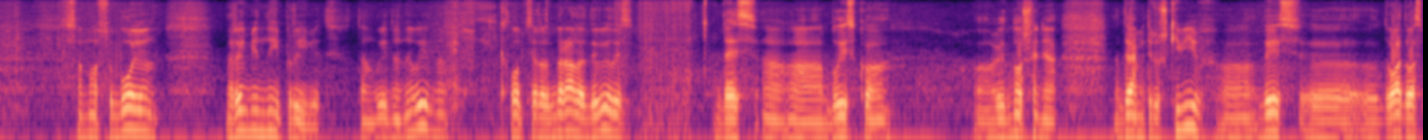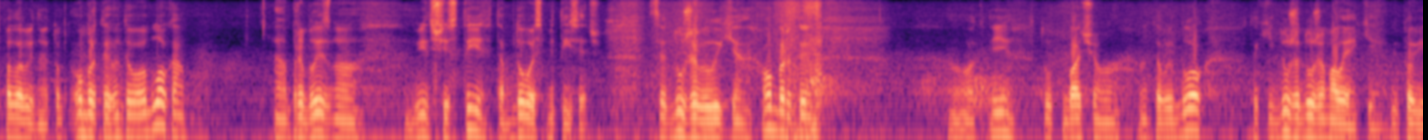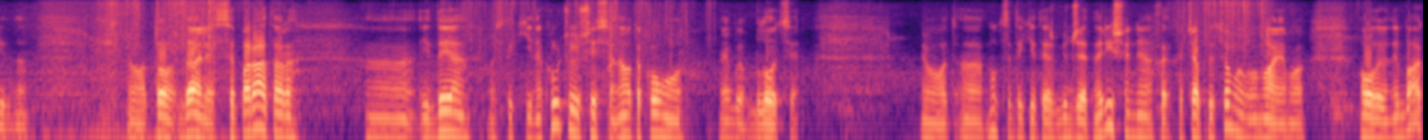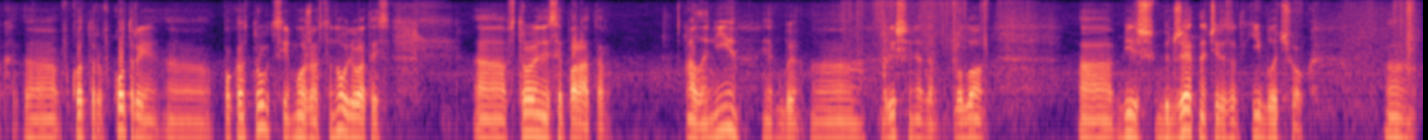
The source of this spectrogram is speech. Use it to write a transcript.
само собою, ремінний привід. Там видно, не видно. Хлопці розбирали, дивились десь а, а, близько відношення діаметру шківів десь е, 2-2,5. Тобто оберти гвинтового блока приблизно від 6 там, до 8 тисяч. Це дуже великі оберти. От, і тут бачимо гвинтовий блок, такий дуже-дуже маленький, відповідно. От, то далі сепаратор е, іде ось такий накручуючийся на такому блоці. От, е, ну, це таке теж бюджетне рішення, хоча при цьому ми маємо оливний бак, е, в котрий, в котрий е, по конструкції може встановлюватись встроєний сепаратор. Але ні, якби, рішення було більш бюджетне через такий блочок.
